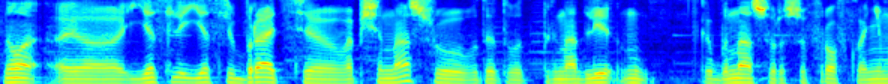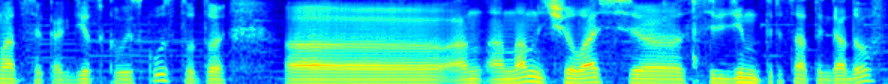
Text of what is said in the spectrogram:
Но э, если, если брать э, вообще нашу вот эту вот принадлежность, ну, как бы нашу расшифровку анимации как детского искусства, то э, она началась э, с середины 30-х годов.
